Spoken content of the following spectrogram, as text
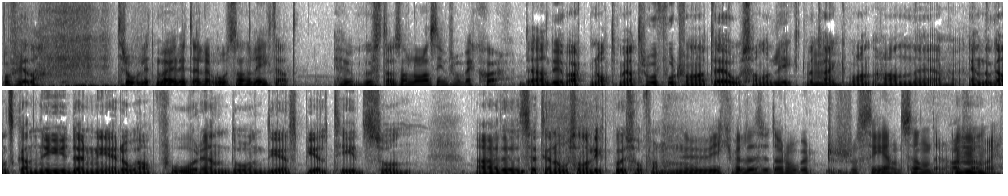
på fredag. Troligt, möjligt eller osannolikt att Hugo Gustafsson lånas in från Växjö? Det hade ju varit något, men jag tror fortfarande att det är osannolikt med Mm. tanke på att han, han är ändå ganska ny där nere och han får ändå en del speltid så Nej, det sätter jag nog osannolikt på i så fall. Nu gick väl dessutom Robert Rosén sönder, har jag Mm. för mig.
